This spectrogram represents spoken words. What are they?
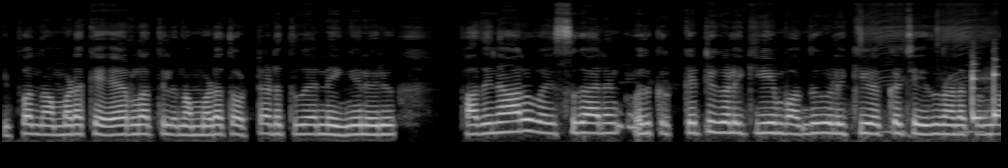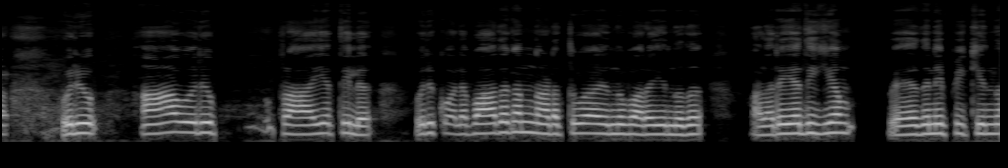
ഇപ്പം നമ്മുടെ കേരളത്തിൽ നമ്മുടെ തൊട്ടടുത്ത് തന്നെ ഇങ്ങനൊരു പതിനാറ് വയസ്സുകാരൻ ഒരു ക്രിക്കറ്റ് കളിക്കുകയും പന്ത് കളിക്കുകയും ഒക്കെ ചെയ്ത് നടക്കുന്ന ഒരു ആ ഒരു പ്രായത്തിൽ ഒരു കൊലപാതകം നടത്തുക എന്ന് പറയുന്നത് വളരെയധികം വേദനിപ്പിക്കുന്ന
